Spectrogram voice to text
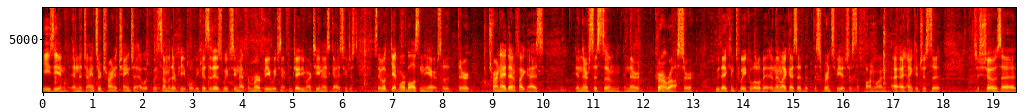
easy, and, and the Giants are trying to change that with, with some of their people because it is. We've seen that from Murphy, we've seen it from JD Martinez, guys who just say, look, get more balls in the air. So they're trying to identify guys in their system, in their current roster, who they can tweak a little bit. And then, like I said, the, the sprint speed is just a fun one. I, I Yeah. think it just uh, just shows. Uh,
